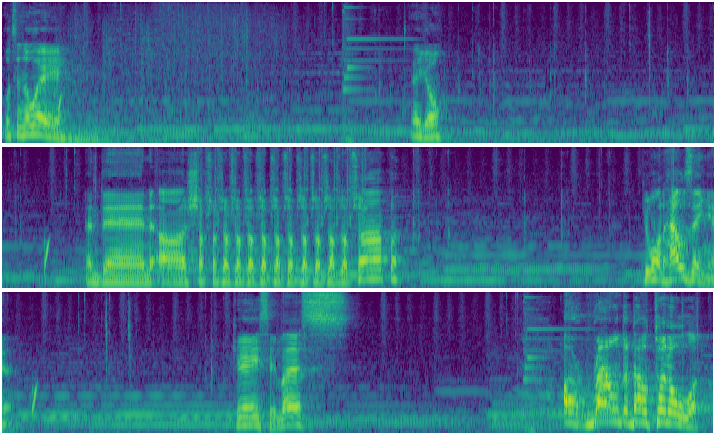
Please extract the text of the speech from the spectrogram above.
What's in the way? There you go. And then uh, shop, shop, shop, shop, shop, shop, shop, shop, shop, shop, shop, shop, shop. People want housing. Okay, say less. A roundabout tunnel.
